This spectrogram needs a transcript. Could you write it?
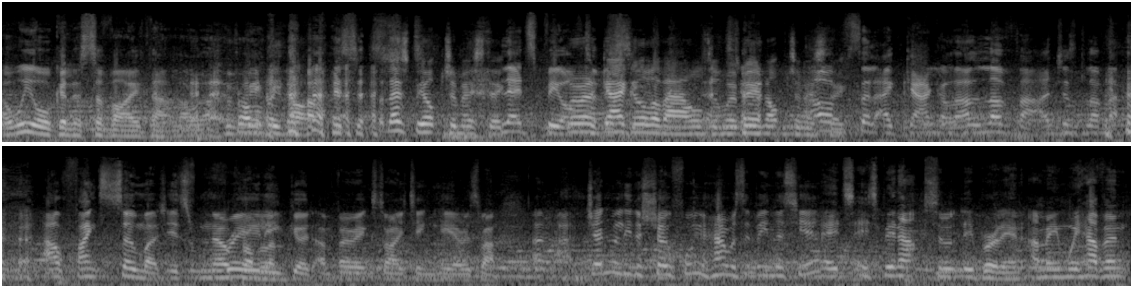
Are we all going to survive that long? Probably not. but let's be optimistic. Let's be optimistic. We're a gaggle of owls, and we're being optimistic. Absolutely, a gaggle. I love that. I just love that. Al, thanks so much. It's No really problem. good and very exciting here as well. Uh, uh, generally, the show for you, how has it been this year? It's it's been absolutely brilliant. I mean, we haven't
